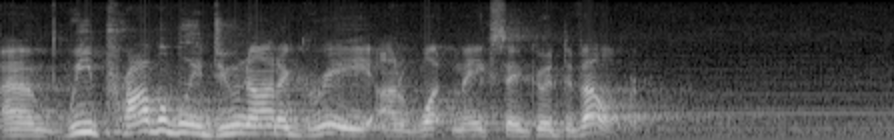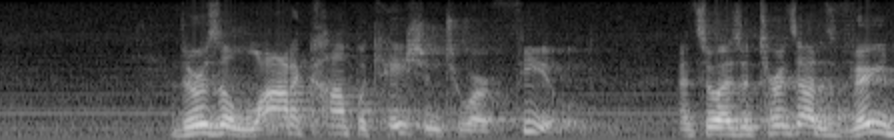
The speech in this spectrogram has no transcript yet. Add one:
um, we probably do not agree on what makes a good developer. There's a lot of complication to our field. And so as it turns out, it's very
